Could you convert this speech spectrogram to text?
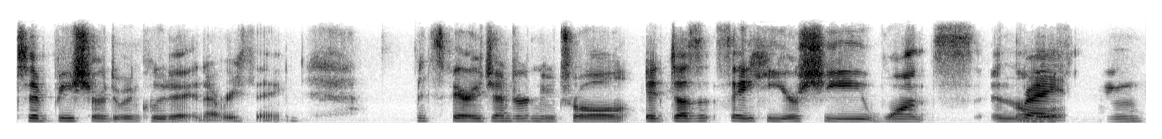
to be sure to include it in everything. It's very gender neutral. It doesn't say he or she wants in the whole thing.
